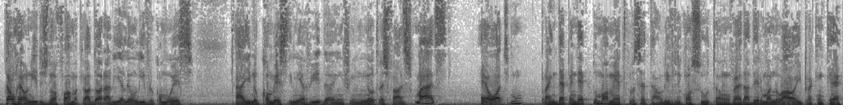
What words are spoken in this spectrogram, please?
estão reunidos de uma forma que eu adoraria ler um livro como esse aí no começo de minha vida, enfim, em outras fases. Mas é ótimo para independente do momento que você está. Um livro de consulta, um verdadeiro manual aí para quem quer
